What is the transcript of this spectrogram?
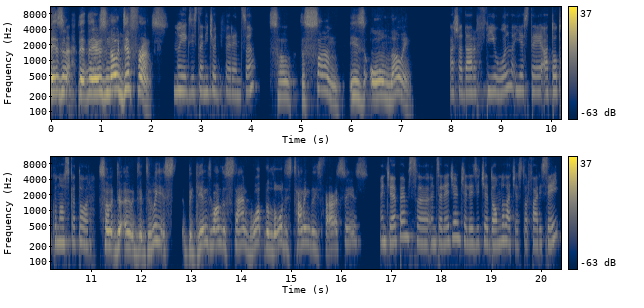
There's no, there- there is no difference. Nu există nicio diferență. So the Son is all knowing. Așadar, fiul este atotcunoscător. So, uh, do, do we begin to understand what the Lord is telling these Pharisees? Începem să înțelegem ce le zice Domnul acestor farisei.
